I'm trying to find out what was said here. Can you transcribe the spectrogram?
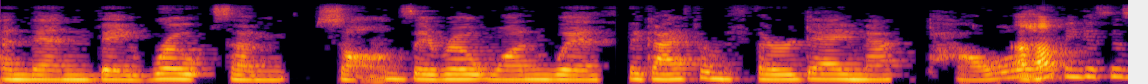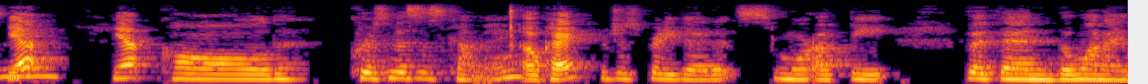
and then they wrote some songs. They wrote one with the guy from Third Day, Mac Powell, Uh-huh. I think is his Yep. name. Yep. Called Christmas is Coming, Okay. which is pretty good. It's more upbeat. But then the one I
